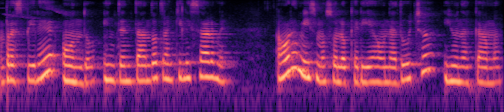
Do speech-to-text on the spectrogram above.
Respiré hondo, intentando tranquilizarme. Ahora mismo solo quería una ducha y una cama.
